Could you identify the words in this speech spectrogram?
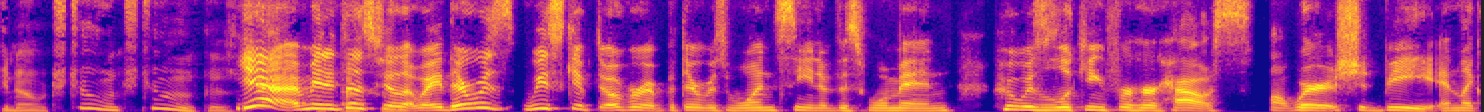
you know because Yeah, I mean, it does feel that way. There was, we skipped over it, but there was one scene of this woman who was looking for her house uh, where it should be, and like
